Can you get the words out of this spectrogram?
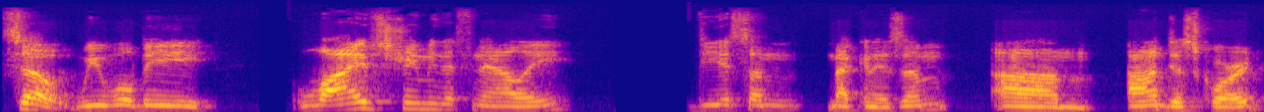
So we will be live streaming the finale via some mechanism um, on Discord.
